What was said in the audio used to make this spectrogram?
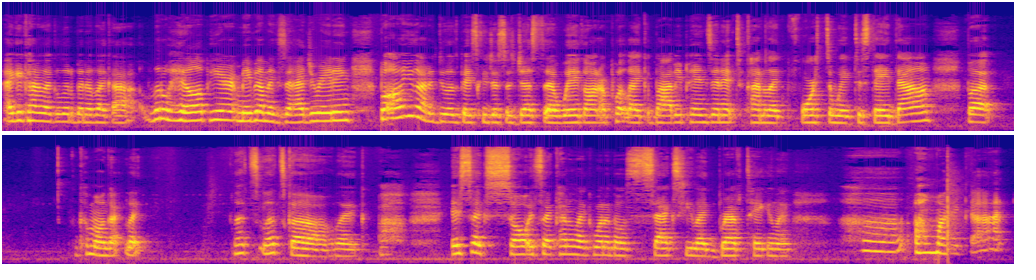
I get kind of like a little bit of like a little hill up here. Maybe I'm exaggerating, but all you got to do is basically just adjust the wig on or put like bobby pins in it to kind of like force the wig to stay down. But come on, guys, like let's let's go like oh, it's like so it's like kind of like one of those sexy like breathtaking like oh my god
